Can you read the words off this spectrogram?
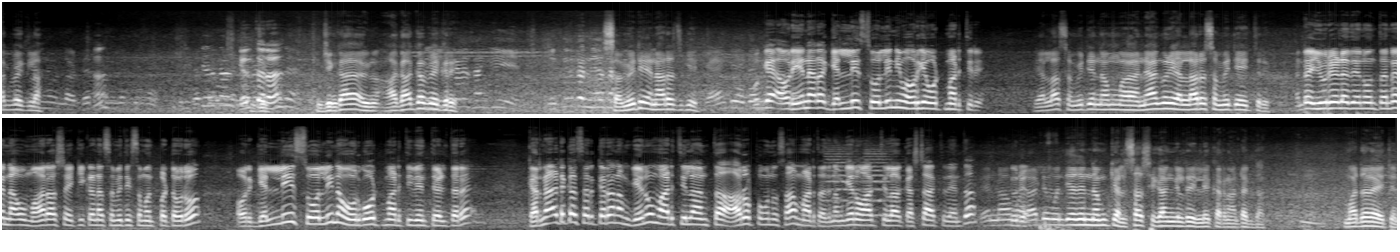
ಆಗ್ಬೇಕಲ್ಲ. ಗೆಲ್ತಾರಾ? ಜಿಂಕ ಆಗಾಗ ಬೇಕ್ರಿ. ಸಮಿತಿ ಏನಾರ ಓಕೆ ಅವ್ರು ಏನಾರ ಗೆಲ್ಲಿ ಸೋಲಿ ನೀವು ಅವ್ರಿಗೆ ವೋಟ್ ಮಾಡ್ತೀರಿ? ಎಲ್ಲ ಸಮಿತಿ ನಮ್ಮ ಮನ್ಯಾಗ ಎಲ್ಲರೂ ಸಮಿತಿ ಐತ್ರಿ. ಅಂದರೆ ಇವ್ರು ಹೇಳೋದೇನು ಅಂತಂದರೆ ನಾವು ಮಹಾರಾಷ್ಟ್ರ ಏಕೀಕರಣ ಸಮಿತಿಗೆ ಸಂಬಂಧಪಟ್ಟವರು. ಅವ್ರು ಗೆಲ್ಲಿ ಸೋಲಿ ನಾವು ಅವ್ರಿಗೆ ವೋಟ್ ಮಾಡ್ತೀವಿ ಅಂತ ಹೇಳ್ತಾರೆ. ಕರ್ನಾಟಕ ಸರ್ಕಾರ ನಮ್ಗೇನೂ ಮಾಡ್ತಿಲ್ಲ ಅಂತ ಆರೋಪವನ್ನು ಸಹ ಮಾಡ್ತಾ ಇದೆ. ನಮಗೇನೂ ಆಗ್ತಿಲ್ಲ ಕಷ್ಟ ಆಗ್ತಿದೆ ಅಂತ ಮರಾಠಿ ಮಂದಿ ಅದನ್ನ ನಮ್ಮ ಕೆಲಸ ಸಿಗಂಗಿಲ್ಲ ರೀ ಇಲ್ಲೇ ಕರ್ನಾಟಕದಾಗ. ಮೊದಲು ಐತೆ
